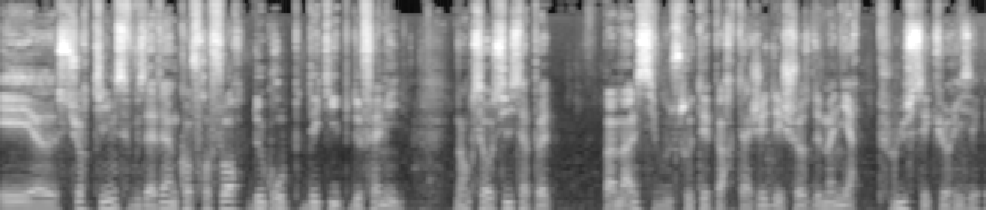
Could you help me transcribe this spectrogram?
Et euh, sur Teams, vous avez un coffre-fort de groupe, d'équipe, de famille. Donc ça aussi, ça peut être pas mal si vous souhaitez partager des choses de manière plus sécurisée.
